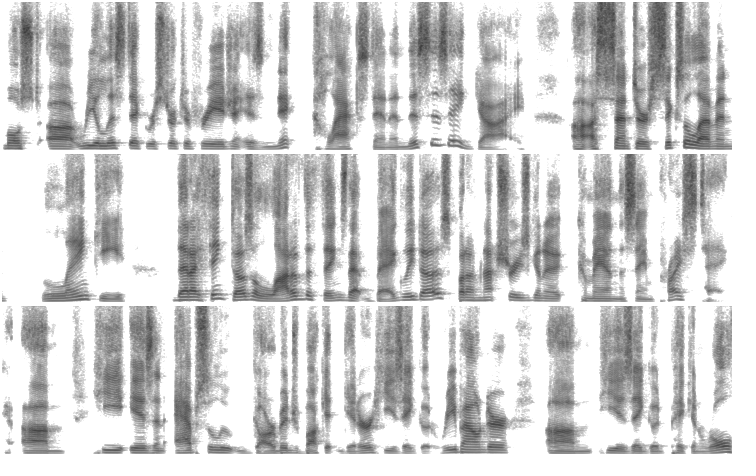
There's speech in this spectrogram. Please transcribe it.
most uh, realistic restricted free agent is Nic Claxton. And this is a guy, uh, a center, 6'11, lanky that I think does a lot of the things that Bagley does, but I'm not sure he's going to command the same price tag. Um, he is an absolute garbage bucket getter. He's a good rebounder. Um, he is a good pick and roll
